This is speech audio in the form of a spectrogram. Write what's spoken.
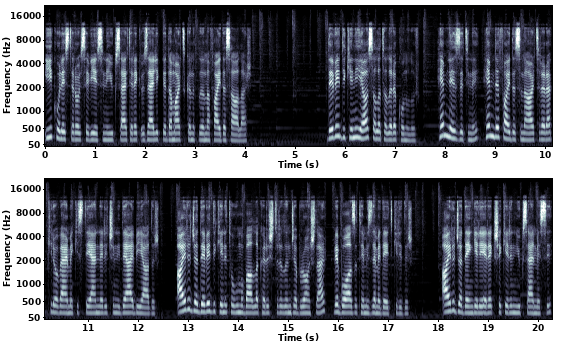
İyi kolesterol seviyesini yükselterek özellikle damar tıkanıklığına fayda sağlar. Deve dikeni yağ salatalara konulur. Hem lezzetini hem de faydasını artırarak kilo vermek isteyenler için ideal bir yağdır. Ayrıca deve dikeni tohumu balla karıştırılınca bronşlar ve boğazı temizlemede etkilidir. Ayrıca dengeleyerek şekerin yükselmesi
